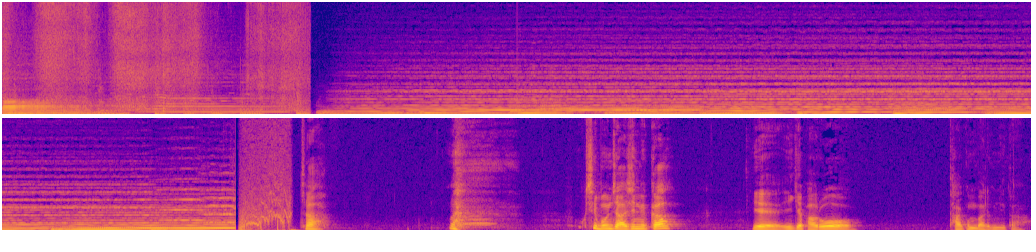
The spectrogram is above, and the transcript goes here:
아 혹시 뭔지 아십니까? 예, 이게 바로 다금발입니다.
